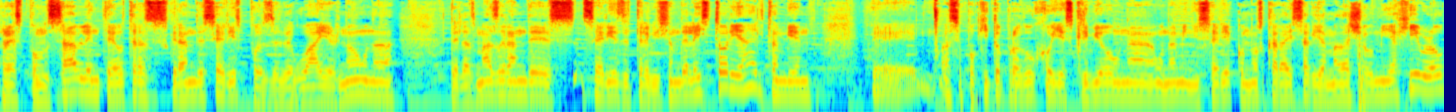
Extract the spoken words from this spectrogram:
responsable entre otras grandes series pues de The Wire, ¿no? Una de las más grandes series de televisión de la historia. Él también eh, hace poquito produjo y escribió una, una miniserie con Oscar Isaac llamada Show Me a Hero.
